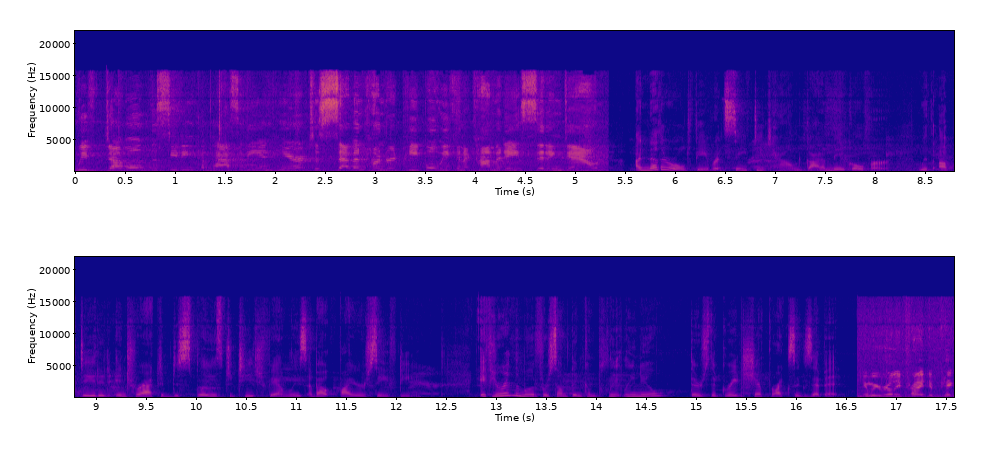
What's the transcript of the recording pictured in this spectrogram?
We've doubled the seating capacity in here to 700 people we can accommodate sitting down. Another old favorite, Safety Town, got a makeover with updated interactive displays to teach families about fire safety. If you're in the mood for something completely new, there's the Great Shipwrecks exhibit. And we really tried to pick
